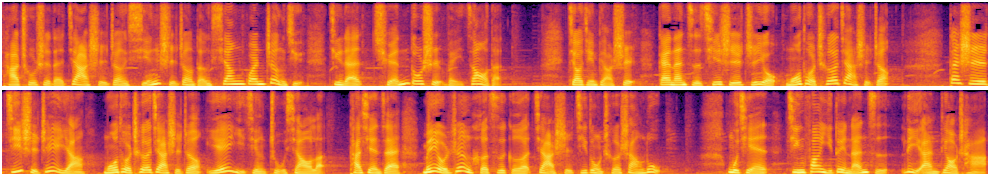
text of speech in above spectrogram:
他出示的驾驶证、行驶证等相关证据竟然全都是伪造的。交警表示，该男子其实只有摩托车驾驶证，但是即使这样，摩托车驾驶证也已经注销了，他现在没有任何资格驾驶机动车上路。目前，警方已对男子立案调查。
